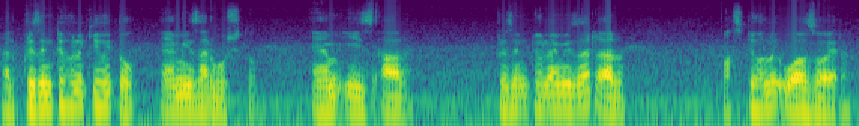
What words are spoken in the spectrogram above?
আর প্রেজেন্টে হলে কি হইতো? এম ইজ আর বসতো। এম ইজ আর প্রেজেন্টে হলে এম ইজ আর আর পাস্টে হলে ওয়াজ ওয়ার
